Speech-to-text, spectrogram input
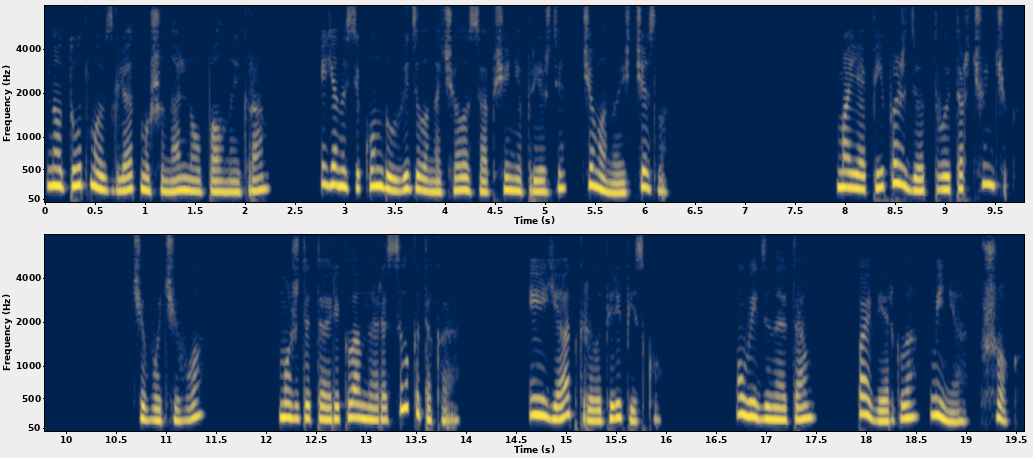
Но тут мой взгляд машинально упал на экран, и я на секунду увидела начало сообщения прежде, чем оно исчезло. «Моя пипа ждет твой торчунчик». «Чего-чего? Может, это рекламная рассылка такая? И я открыла переписку. Увиденное там повергло меня в шок.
